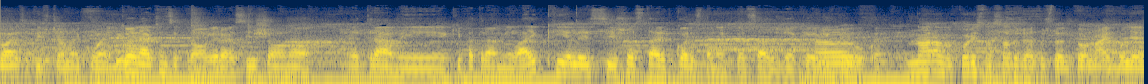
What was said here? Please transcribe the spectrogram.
20.000 lajkova je Na bilo. koji način si promovirao? Jesi išao ono e, treba mi, ekipa treba mi like ili si išao staviti koristan nekakav sadržaj koji bi privukao? Naravno, koristan sadržaj zato što je to najbolje,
